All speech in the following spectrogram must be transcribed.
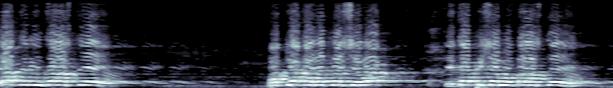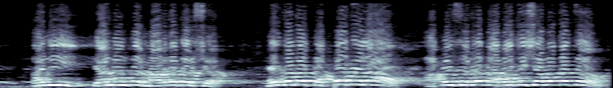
त्या तऱ्हेचा असते. पक्क्या कार्यातला शेवट त्याच्यापेक्षा मोठा असते. आणि त्यानंतर मार्गदर्शक. हे जो टप्पा दिलाय आपण सगळे बाबाचे सेवकच आहोत.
